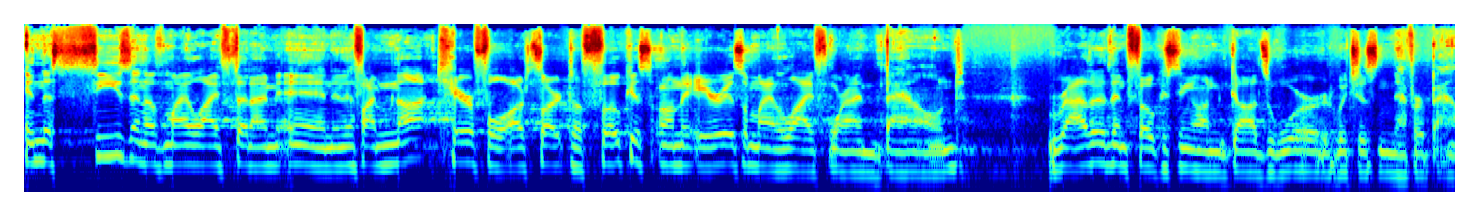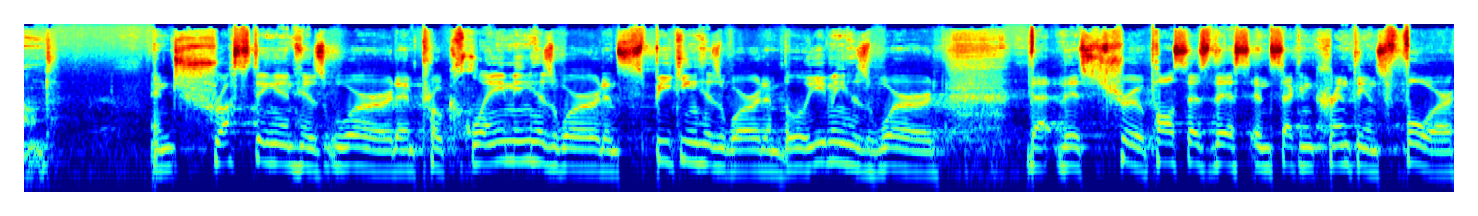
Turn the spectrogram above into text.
in the season of my life that I'm in. And if I'm not careful, I'll start to focus on the areas of my life where I'm bound rather than focusing on God's word, which is never bound and trusting in his word and proclaiming his word and speaking his word and believing his word that is true. Paul says this in 2 Corinthians 4.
